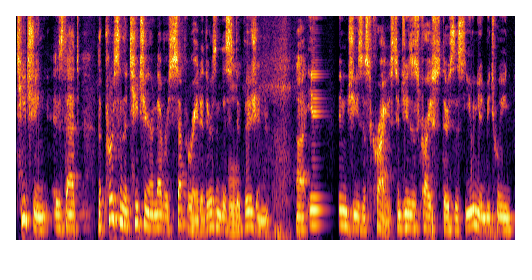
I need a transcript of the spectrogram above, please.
teaching is that the person and the teaching are never separated. There isn't this mm. division uh, in, in, Jesus Christ. In Jesus Christ, there's this union between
